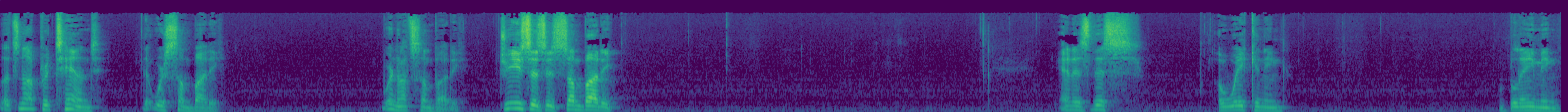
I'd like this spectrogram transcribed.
Let's not pretend that we're somebody. We're not somebody. Jesus is somebody. And as this awakening, blaming,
